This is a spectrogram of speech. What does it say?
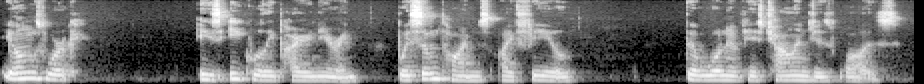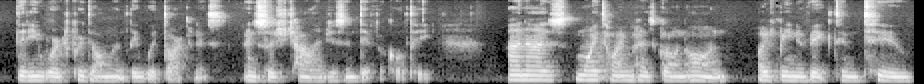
Jung's work is equally pioneering, but sometimes I feel that one of his challenges was that he worked predominantly with darkness and such challenges and difficulty. And as my time has gone on, I've been a victim too,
